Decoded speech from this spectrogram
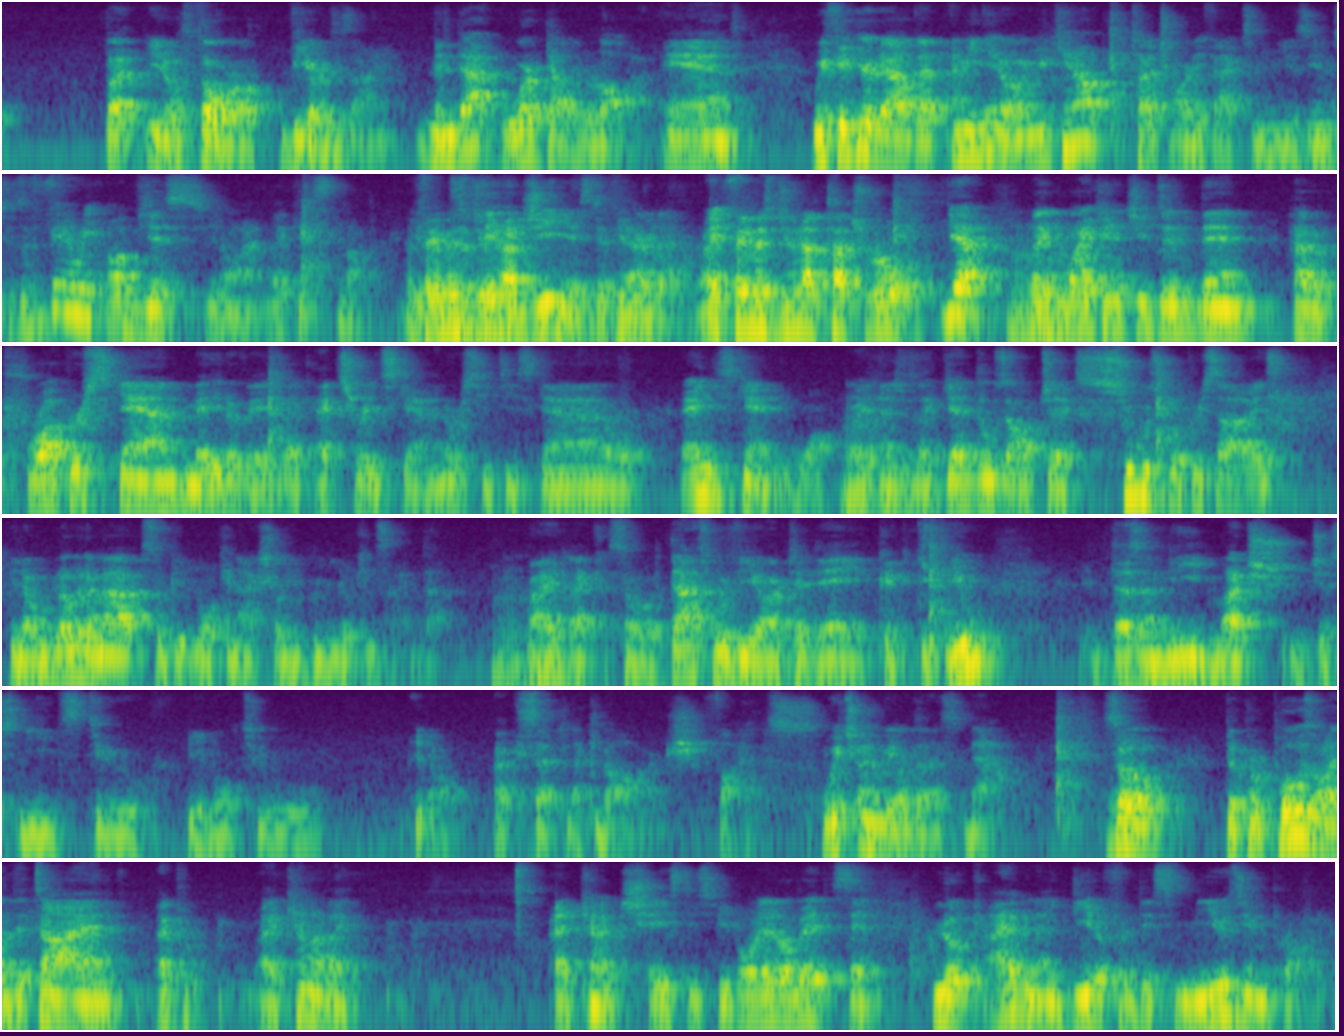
but you know thorough VR design. And that worked out a lot. And we figured out that I mean you know you cannot touch artifacts in the museums. It's a very obvious you know like it's not. The famous it's a do not- genius to figure yeah. it out, right? The famous do not touch rule. Yeah, like Mhm. why can't you then- have a proper scan made of it, like X-ray scan or CT scan or any scan you want, right? And just like get those objects super super precise, you know, blow them up so people can actually really look inside that, right? Like so that's what VR today could give you. It doesn't need much. It just needs to able to, you know, accept like large files, which Unreal does now. So the proposal at the time, I, I kind of like, I kind of chased these people a little bit. Said, look, I have an idea for this museum product.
